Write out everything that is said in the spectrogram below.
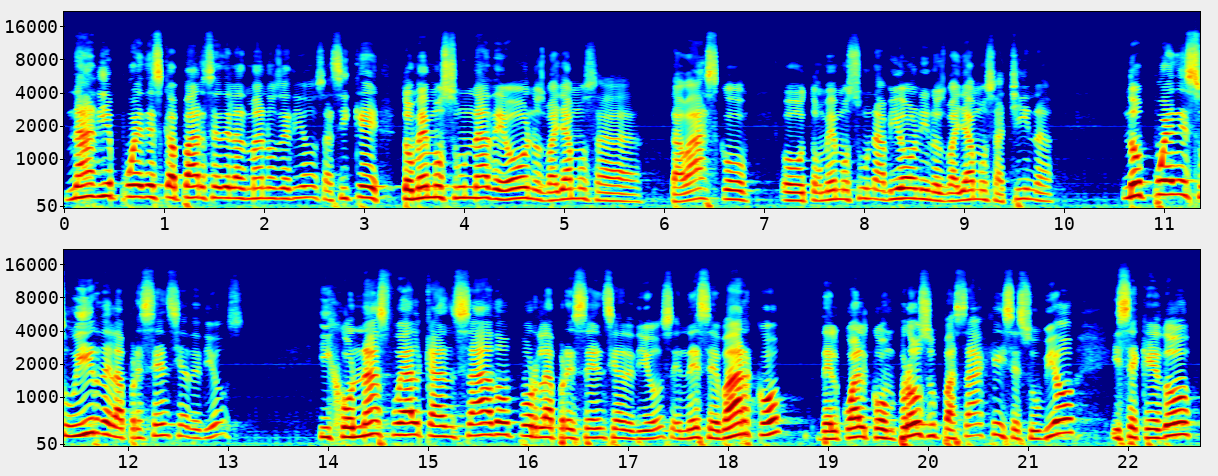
Nadie puede escaparse de las manos de Dios. Así que tomemos un ADO, nos vayamos a Tabasco o tomemos un avión y nos vayamos a China. No puedes huir de la presencia de Dios. Y Jonás fue alcanzado por la presencia de Dios en ese barco del cual compró su pasaje y se subió y se quedó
